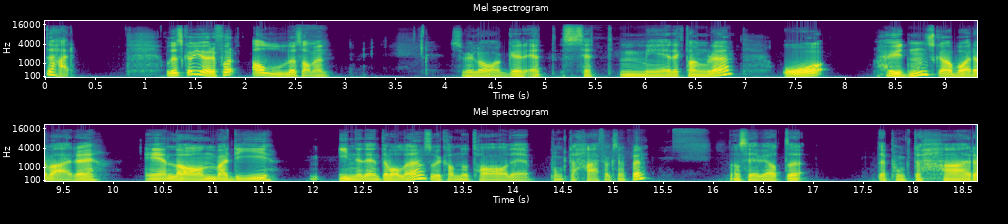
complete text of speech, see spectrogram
det her. Og det skal vi gjøre for alle sammen. Så vi lager et sett med rektangler, og høyden skal bare være en eller annen verdi inni det intervallet, så vi kan jo ta det punktet her, for eksempel. Da ser vi at det punktet her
